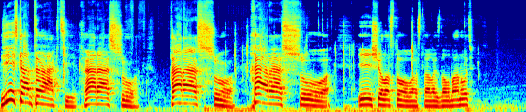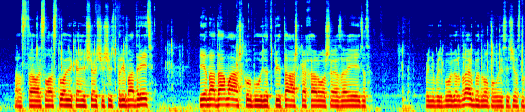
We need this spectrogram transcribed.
Есть контактик. Хорошо. Хорошо. Хорошо. И еще ластового осталось долбануть. Осталось ластовика еще чуть-чуть прибодрить. И на домашку будет питашка хорошая заедет. Какой-нибудь бы овердрайв бы дропал, если честно.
